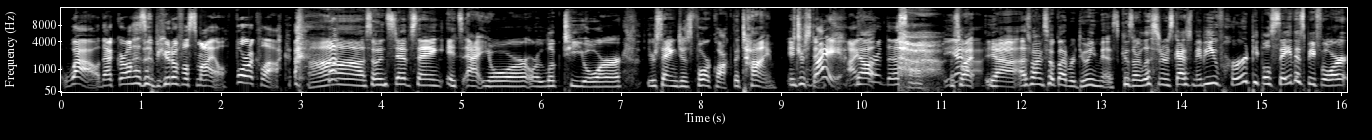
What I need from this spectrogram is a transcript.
wow, that girl has a beautiful smile. Four o'clock. ah, so instead of saying it's at your or look to your, you're saying just four o'clock, the time. Interesting. right. I've Now- heard this. That's yeah. why, yeah, that's why I'm so glad we're doing this because our listeners, guys, maybe you've heard people say this before.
